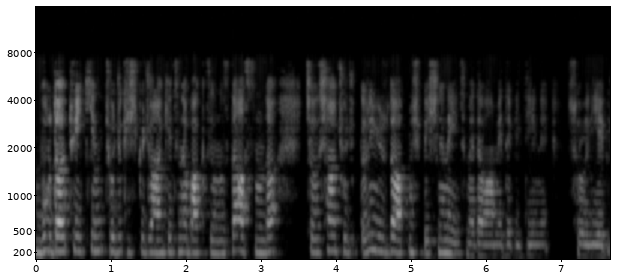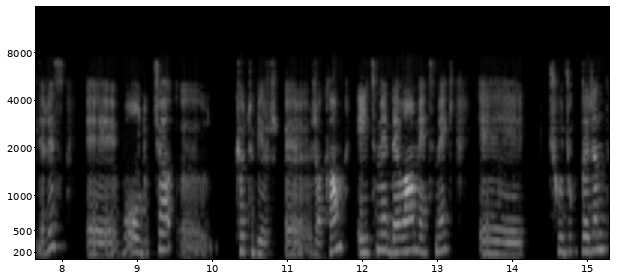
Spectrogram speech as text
Burada TÜİK'in çocuk iş gücü anketine baktığımızda aslında çalışan çocukların %65'inin eğitime devam edebildiğini söyleyebiliriz. E, bu oldukça e, kötü bir e, rakam. Eğitime devam etmek e, çocukların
